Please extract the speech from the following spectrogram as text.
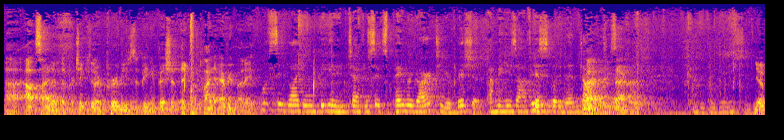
uh, outside of the particular purviews of being a bishop, they can apply to everybody. Well, see, like in the beginning of chapter six, pay regard to your bishop. I mean, he's obviously then talking Right, exactly. Yep.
